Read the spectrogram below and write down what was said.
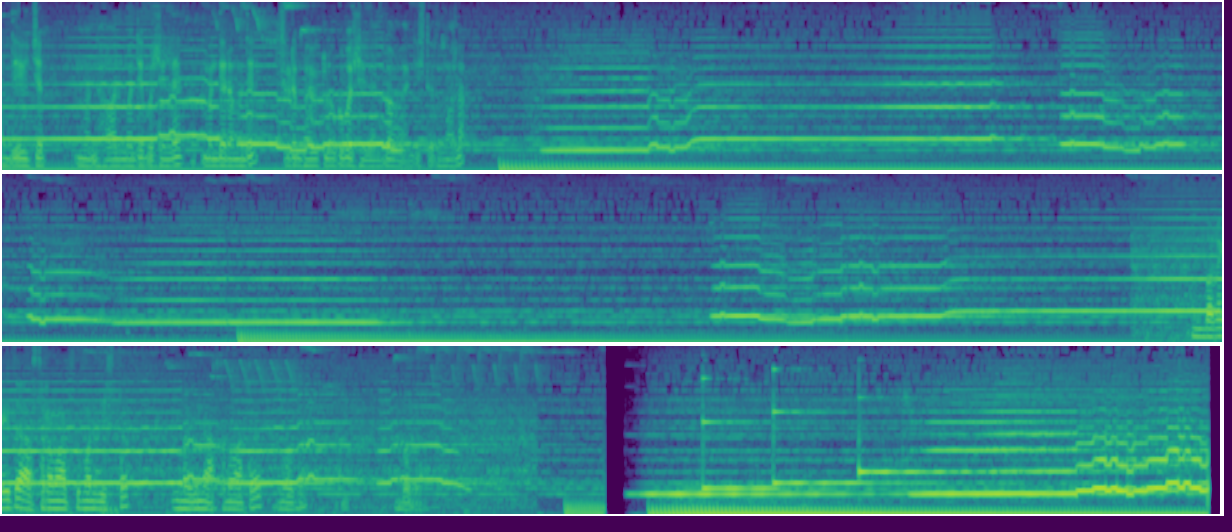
देवीच्या हॉलमध्ये बसलेले आहेत मंदिरामध्ये सगळे भाविक लोक बसलेले आहेत बघा दिसतं तुम्हाला. बघा इथं आश्रमात तुम्हाला दिसतात नवीन आश्रमात बघा. बघा.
